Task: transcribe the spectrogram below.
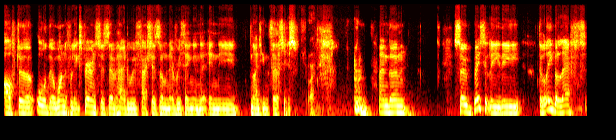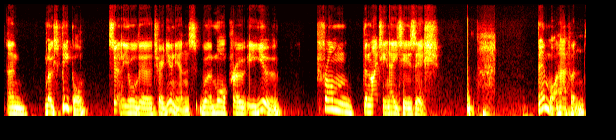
after all the wonderful experiences they've had with fascism and everything in the in the 1930s. Sure. and um, so basically, the the Labour left and most people, certainly all the trade unions, were more pro EU from the 1980s ish. Then what happened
